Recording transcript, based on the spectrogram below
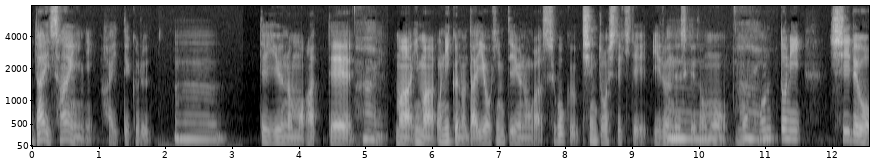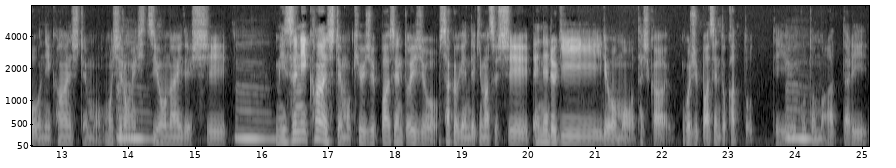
第3位に入ってくる。うんっていうのもあってはい。まあ今お肉の代用品っていうのがすごく浸透してきているんですけども、もううん。はい。本当に飼料に関してももちろん必要ないですし、うん。水に関しても90%以上削減できますしエネルギー量も確か50%カットっていうこともあったり、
